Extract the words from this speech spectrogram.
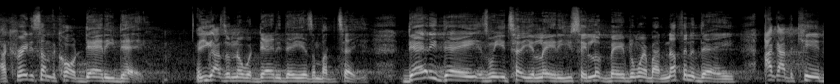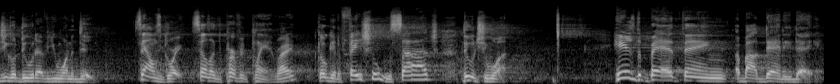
I created something called Daddy Day. You guys don't know what Daddy Day is, I'm about to tell you. Daddy Day is when you tell your lady, you say, look, babe, don't worry about nothing today. I got the kids, you go do whatever you want to do. Sounds great. Sounds like the perfect plan, right? Go get a facial, massage, do what you want. Here's the bad thing about Daddy Day.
